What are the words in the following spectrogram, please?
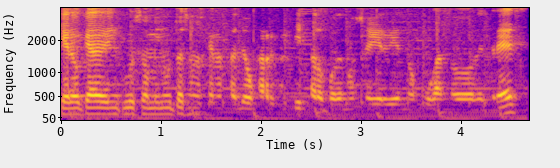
creo que incluso minutos en los que no está Joe Harris en pista lo podemos seguir viendo jugando de 3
